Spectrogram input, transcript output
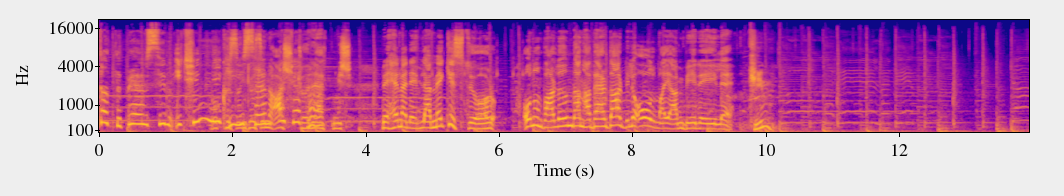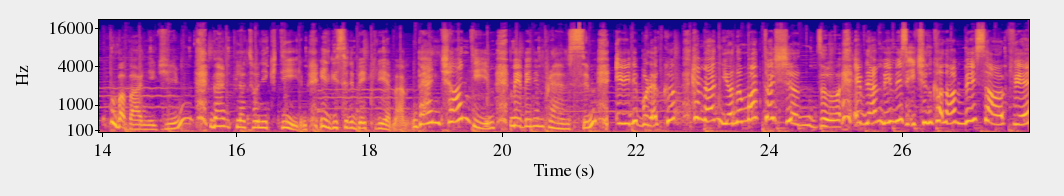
Tatlı prensim için ne Bu kızın giysem gözünü aşk acaba? köreltmiş ve hemen evlenmek istiyor. Onun varlığından haberdar bile olmayan biriyle. Kim? Babaanneciğim, ben platonik değilim. İlgisini bekleyemem. Ben Candi'yim ve benim prensim evini bırakıp hemen yanıma taşındı. Evlenmemiz için kalan mesafe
